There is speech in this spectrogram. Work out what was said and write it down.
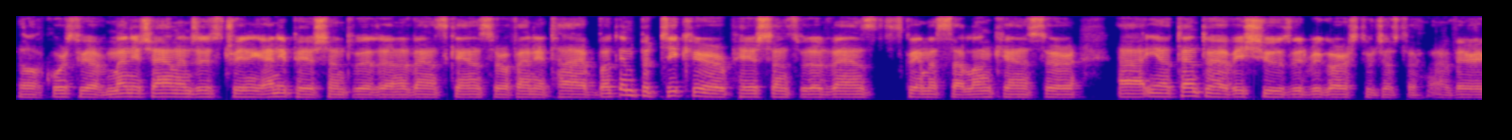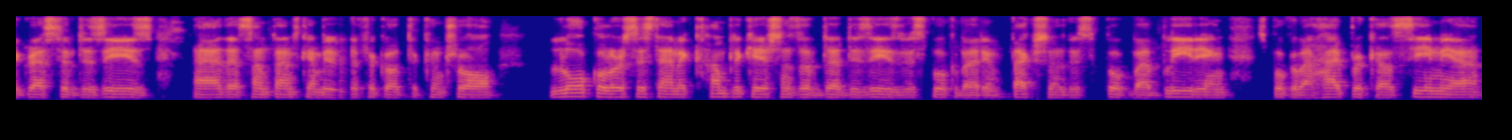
Well, of course, we have many challenges treating any patient with an advanced cancer of any type, but in particular, patients with advanced squamous cell lung cancer, uh, you know, tend to have issues with regards to just a, a very aggressive disease uh, that sometimes can be difficult to control. Local or systemic complications of that disease. We spoke about infections, we spoke about bleeding, spoke about hypercalcemia,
